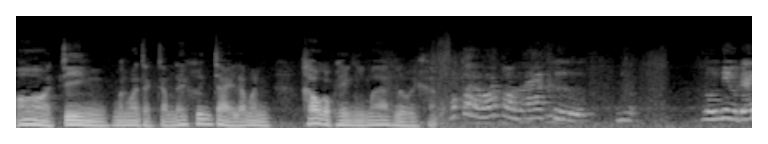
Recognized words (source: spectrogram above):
อ๋อจริงมันมาจากจำได้ขึ้นใจแล้วมันเข้ากับเพลงนี้มากเลยครับ เพราะแปลว่าตอนแรกคือนุนิวได้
